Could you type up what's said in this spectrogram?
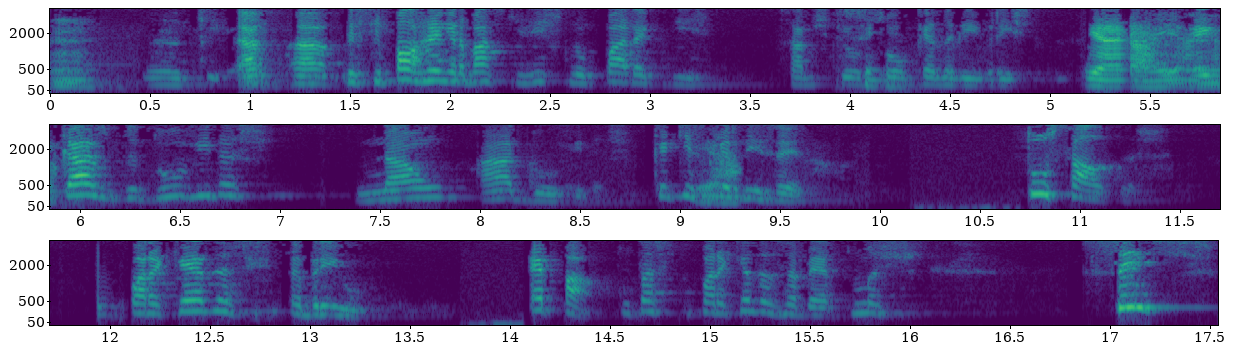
Hum. Que, a, a, principal regra base que existe no paraquedismo, sabes que eu Sim. sou queda livrista. Yeah, yeah, yeah. Em caso de dúvidas, não há dúvidas. O que é que isso quer dizer? Tu saltas, o paraquedas abriu. Epá, tu estás com o paraquedas aberto, mas sentes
